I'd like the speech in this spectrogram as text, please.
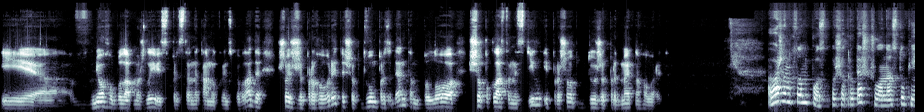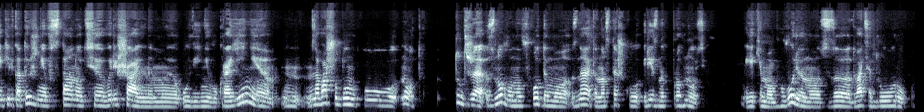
і е, в нього була б можливість з представниками української влади щось вже проговорити, щоб двом президентам було що покласти на стіл і про що дуже предметно говорити. Вашингтон Пост пише про те, що наступні кілька тижнів стануть вирішальними у війні в Україні. На вашу думку, ну от тут же знову ми входимо, знаєте, на стежку різних прогнозів, які ми обговорюємо з 22-го року.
